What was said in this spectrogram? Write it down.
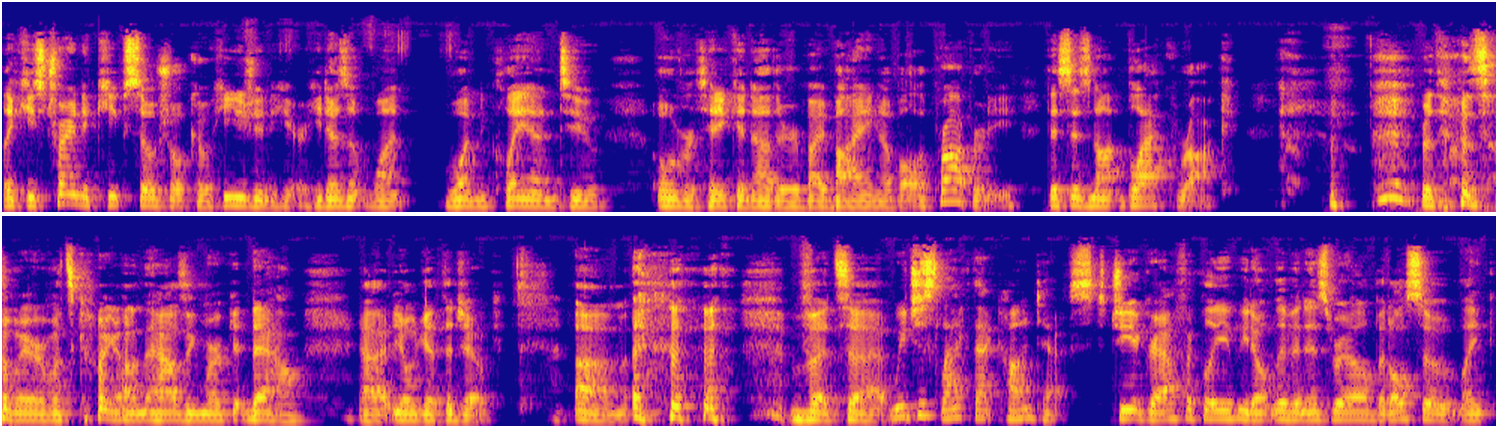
Like he's trying to keep social cohesion here. He doesn't want one clan to overtake another by buying up all the property. This is not BlackRock. For those aware of what's going on in the housing market now, uh, you'll get the joke. Um, but uh, we just lack that context. Geographically, we don't live in Israel, but also, like,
